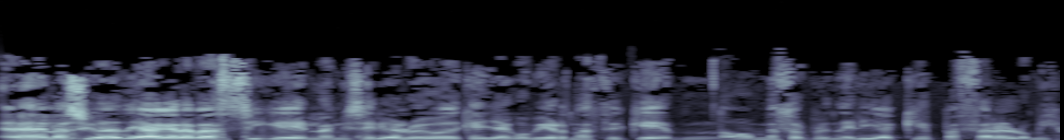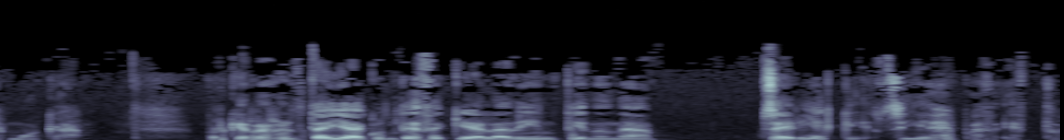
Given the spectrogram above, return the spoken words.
Eh, la ciudad de Ágrava sigue en la miseria luego de que ella gobierna, así que no me sorprendería que pasara lo mismo acá. Porque resulta y acontece que Aladdin tiene una serie que sigue después de esto.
